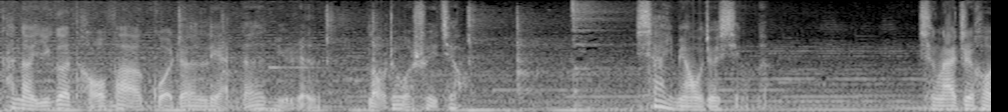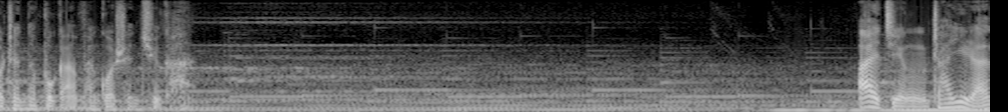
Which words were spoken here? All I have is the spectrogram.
看到一个头发裹着脸的女人搂着我睡觉。下一秒我就醒了。醒来之后真的不敢翻过身去看。爱景扎依然，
